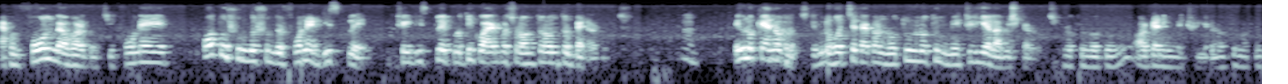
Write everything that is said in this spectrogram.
এখন ফোন ব্যবহার করছি ফোনে কত সুন্দর সুন্দর ফোনের ডিসপ্লে সেই ডিসপ্লে প্রতি কয়েক বছর অন্তর অন্তর বেটার হচ্ছে। এগুলো কেন হচ্ছে? এগুলো হচ্ছে কারণ নতুন নতুন মেটেরিয়াল আবিষ্কার হচ্ছে নতুন নতুন অর্গানিক মেটেরিয়াল নতুন নতুন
